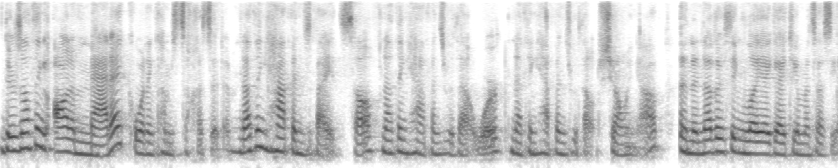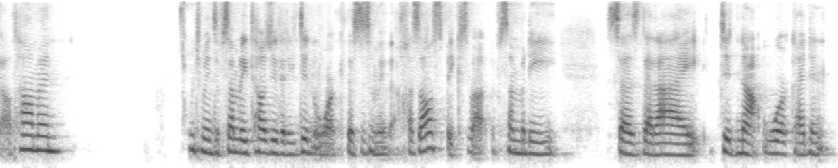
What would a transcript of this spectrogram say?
There's nothing automatic when it comes to chassidim. Nothing happens by itself. Nothing happens without work. Nothing happens without showing up. And another thing, lo yagaitu matzasi al talmin, which means if somebody tells you that he didn't work, this is something that Chazal speaks about. If somebody says that I did not work, I didn't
